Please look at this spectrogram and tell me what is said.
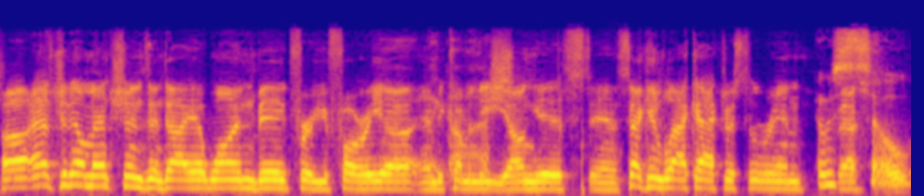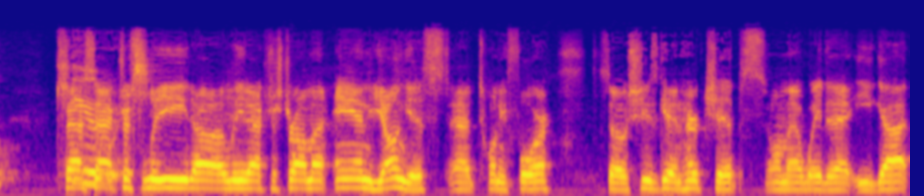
Uh, as Janelle mentioned, Zendaya won big for Euphoria and becoming the youngest and second black actress to win It was best, so cute. best actress lead, uh, lead actress drama, and youngest at 24. So she's getting her chips on that way to that EGOT.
